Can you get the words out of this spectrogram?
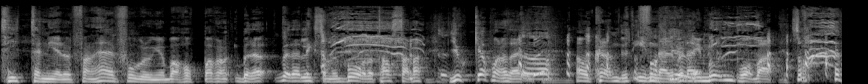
Titta ner och fan här är fågelungen bara hoppa fram. Börja, börja liksom med båda tassarna jucka på den där. Han klämde ut innerverna i mun på honom bara. Så,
